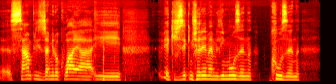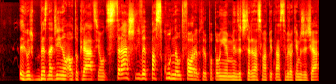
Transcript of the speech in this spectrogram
e, sampli z Jamiroquai'a i jakiś, z jakimś rymem limuzyn, kuzyn, jakąś beznadziejną autokracją. Straszliwe, paskudne utwory, które popełniłem między 14 a 15 rokiem życia.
